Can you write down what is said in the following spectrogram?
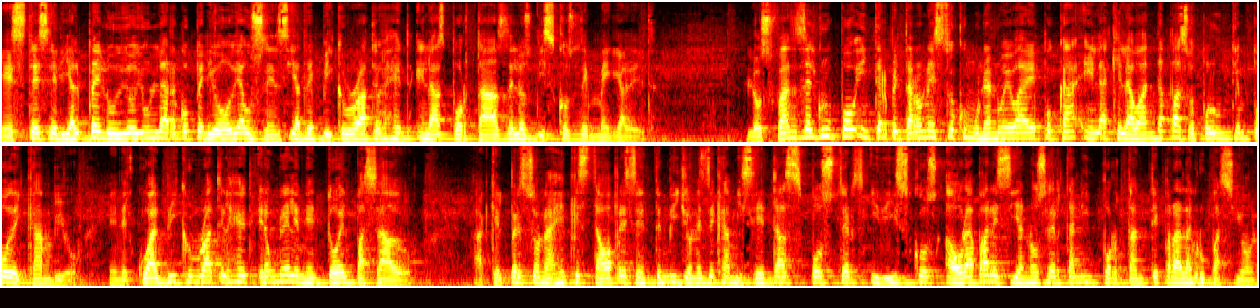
Este sería el preludio de un largo periodo de ausencia de Big Rattlehead en las portadas de los discos de Megadeth. Los fans del grupo interpretaron esto como una nueva época en la que la banda pasó por un tiempo de cambio, en el cual Big Rattlehead era un elemento del pasado, Aquel personaje que estaba presente en millones de camisetas, pósters y discos ahora parecía no ser tan importante para la agrupación.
